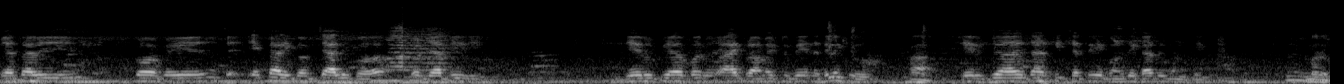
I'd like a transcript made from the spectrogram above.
બેતાલીસ કહો કે એકતાલીસ કહો ચાલીસ કહો પણ જાતિ જે રૂપિયા પર આઈ પ્રોમિસ ટુ પે નથી લખ્યું હા. એ રૂપિયા ત્યારથી ક્ષત્રિય પણ દેખાતું પણ થઈ બરોબર.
